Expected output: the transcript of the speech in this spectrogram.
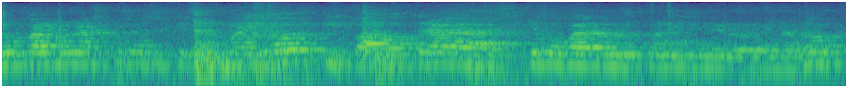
No para algunas cosas es que soy mayor y para otras tengo que los ponéis en el ordenador.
